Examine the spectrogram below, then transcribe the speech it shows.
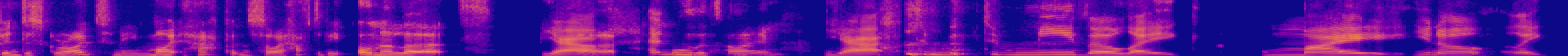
been described to me might happen. So i have to be on alert yeah. uh, and all the time. Yeah. To, to me though like my you know like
